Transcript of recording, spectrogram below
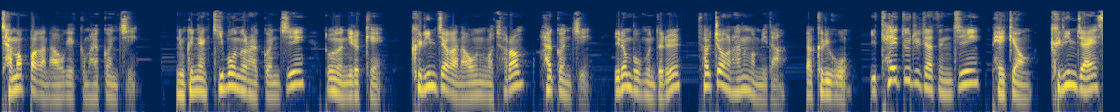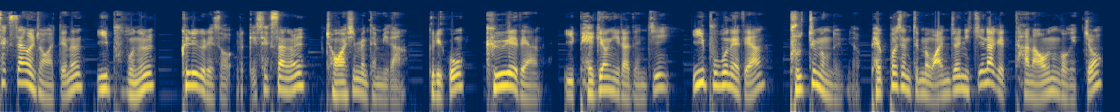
자막바가 나오게끔 할 건지 그냥 기본으로 할 건지 또는 이렇게 그림자가 나오는 것처럼 할 건지 이런 부분들을 설정을 하는 겁니다. 그리고 이 테두리라든지 배경, 그림자의 색상을 정할 때는 이 부분을 클릭을 해서 이렇게 색상을 정하시면 됩니다. 그리고 그에 대한 이 배경이라든지 이 부분에 대한 불투명도입니다. 100%면 완전히 진하게 다 나오는 거겠죠?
